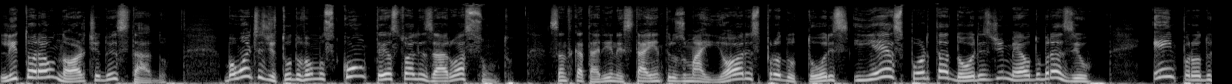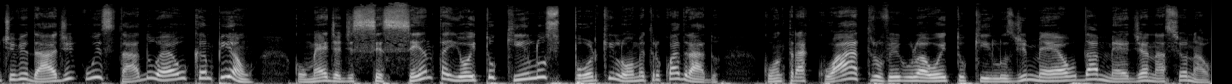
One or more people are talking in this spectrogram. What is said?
litoral norte do estado. Bom, antes de tudo, vamos contextualizar o assunto. Santa Catarina está entre os maiores produtores e exportadores de mel do Brasil. Em produtividade, o estado é o campeão, com média de 68 quilos por quilômetro quadrado, contra 4,8 quilos de mel da média nacional.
